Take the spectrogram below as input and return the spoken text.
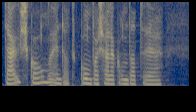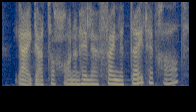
thuiskomen. En dat komt waarschijnlijk omdat ja, ik daar toch gewoon een hele fijne tijd heb gehad.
